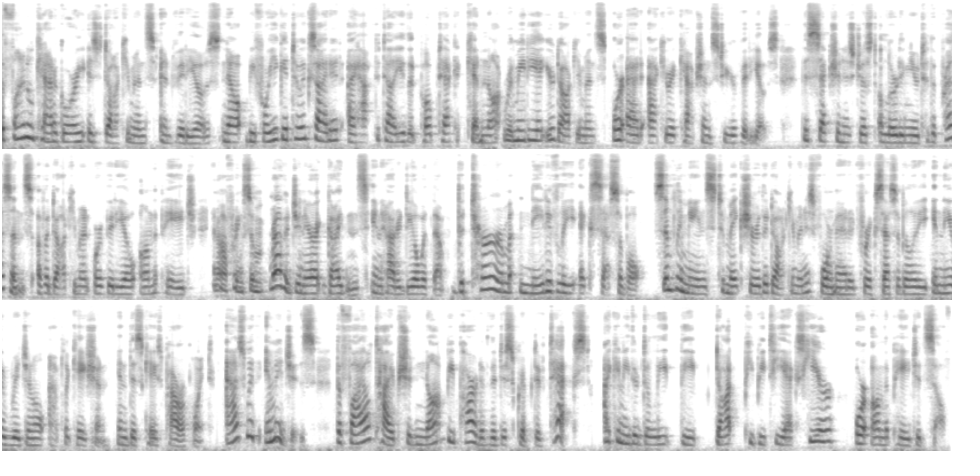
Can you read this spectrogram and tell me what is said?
The final category is documents and videos. Now, before you get too excited, I have to tell you that Pope Tech cannot remediate your documents or add accurate captions to your videos. This section is just alerting you to the presence of a document or video on the page and offering some rather generic guidance in how to deal with them. The term natively accessible simply means to make sure the document is formatted for accessibility in the original application, in this case PowerPoint. As with images, the file type should not be part of the descriptive text. I can either delete the .pptx here or on the page itself.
